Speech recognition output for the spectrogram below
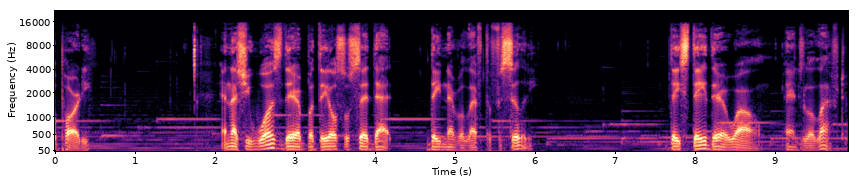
a party and that she was there, but they also said that they never left the facility. They stayed there while Angela left.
